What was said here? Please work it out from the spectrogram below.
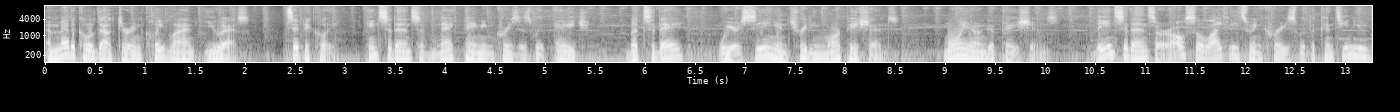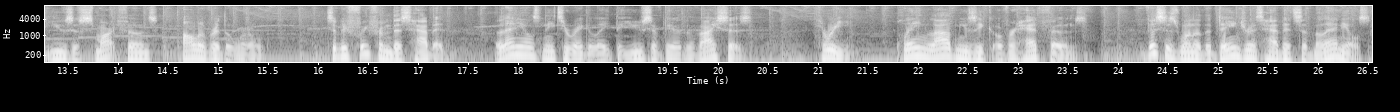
a medical doctor in Cleveland, US, typically, incidence of neck pain increases with age, but today, we are seeing and treating more patients, more younger patients, the incidents are also likely to increase with the continued use of smartphones all over the world. To be free from this habit, millennials need to regulate the use of their devices. 3. Playing loud music over headphones. This is one of the dangerous habits of millennials.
